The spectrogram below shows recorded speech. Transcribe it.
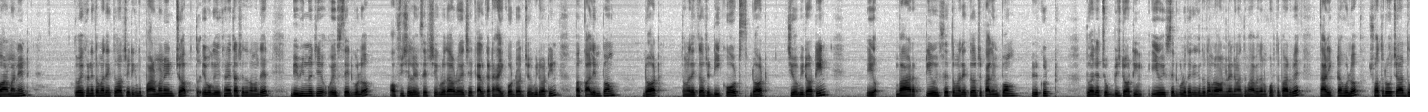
permanent তো এখানে তোমরা দেখতে পাচ্ছ, এটি কিন্তু পারমানেন্ট জব তো এবং এখানে তার সাথে তোমাদের বিভিন্ন যে ওয়েবসাইটগুলো অফিসিয়াল ওয়েবসাইট সেগুলো দেওয়া রয়েছে। Calcutta high court dot G O V dot in বা কালিম্পং ডট, তোমরা দেখতে পাচ্ছ, D courts dot G O V dot in. এই বা আরেকটি ওয়েবসাইট তোমরা দেখতে পাচ্ছ, কালিম্পং রিক্রুট দু হাজার চব্বিশ ডট ইন এই ওয়েবসাইটগুলো থেকে কিন্তু তোমরা অনলাইনের মাধ্যমে আবেদন করতে পারবে। তারিখটা হলো সতেরো চার দু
